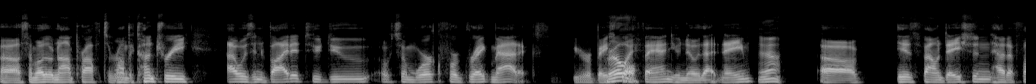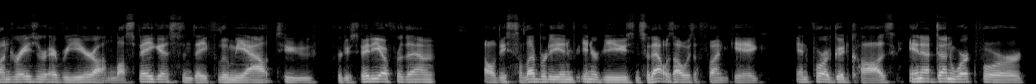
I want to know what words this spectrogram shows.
Uh, some other nonprofits around the country. I was invited to do uh, some work for Greg Maddux. You're a baseball Really? fan, you know that name. Yeah. Uh, his foundation had a fundraiser every year out in Las Vegas, and they flew me out to produce video for them, all these celebrity in- interviews, and so that was always a fun gig and for a good cause. And I've done work for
